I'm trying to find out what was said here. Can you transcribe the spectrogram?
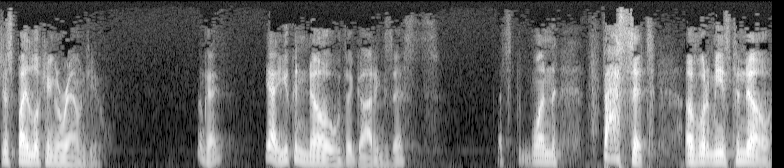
just by looking around you. Okay. Yeah, you can know that God exists. That's one facet of what it means to know.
